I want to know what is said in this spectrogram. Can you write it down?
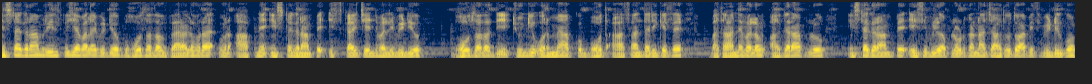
इंस्टाग्राम रील्स पे ये वाला वीडियो बहुत ज़्यादा वायरल हो रहा है और आपने इंस्टाग्राम पे स्काई चेंज वाली वीडियो बहुत ज़्यादा देखी होंगी और मैं आपको बहुत आसान तरीके से बताने वाला हूँ। अगर आप लोग इंस्टाग्राम पे ऐसी वीडियो अपलोड करना चाहते हो तो आप इस वीडियो को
